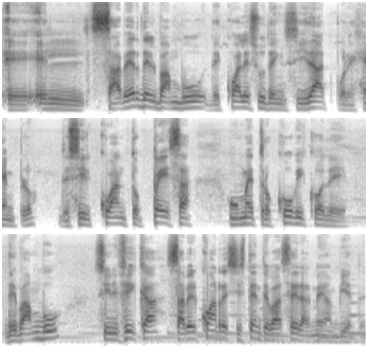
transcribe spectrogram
eh, el saber del bambú, de cuál es su densidad, por ejemplo, decir cuánto pesa un metro cúbico de, de bambú, significa saber cuán resistente va a ser al medio ambiente.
